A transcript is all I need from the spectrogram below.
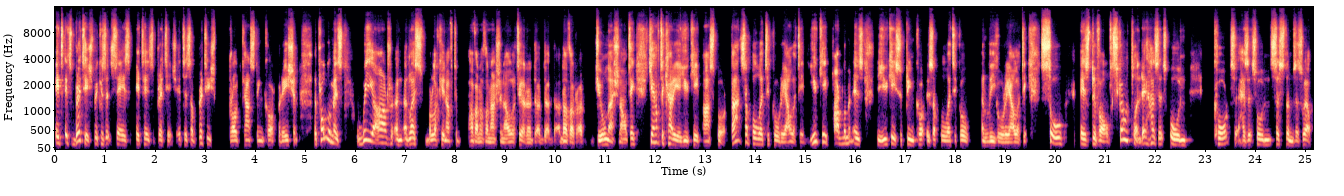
it's, it's British because it says it is British. It is a British broadcasting corporation. The problem is we are, unless we're lucky enough to have another nationality or another dual nationality, you have to carry a UK passport. That's a political reality. The UK Parliament is, the UK Supreme Court is a political and legal reality. So is devolved Scotland. It has its own courts, it has its own systems as well.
